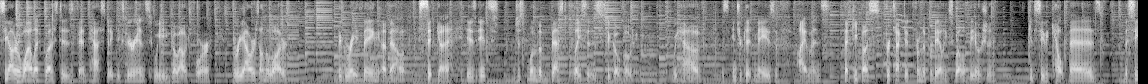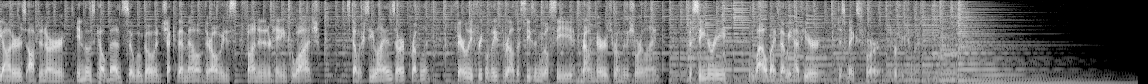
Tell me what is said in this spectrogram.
Sea Otter Wildlife Quest is a fantastic experience. We go out for three hours on the water. The great thing about Sitka is it's just one of the best places to go boating. We have this intricate maze of islands that keep us protected from the prevailing swell of the ocean. Get to see the kelp beds. The sea otters often are in those kelp beds, so we'll go and check them out. They're always fun and entertaining to watch. Steller sea lions are prevalent. Fairly frequently throughout the season, we'll see brown bears roaming the shoreline. The scenery, the wildlife that we have here just makes for a perfect tour.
